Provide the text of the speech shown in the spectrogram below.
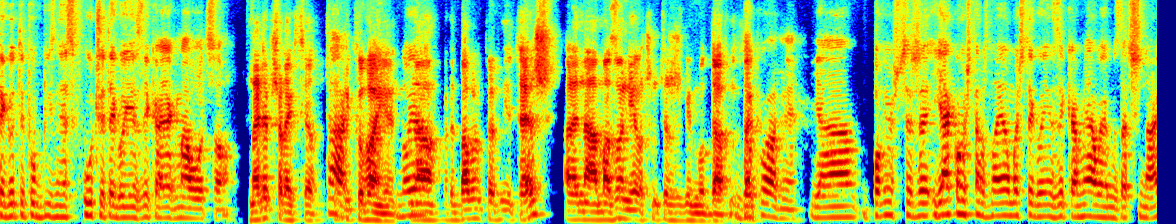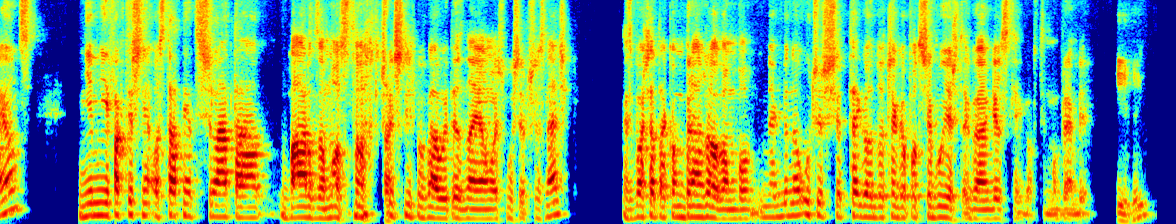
tego typu biznes uczy tego języka jak mało co. Najlepsza lekcja, tak. publikowanie. No ja... Na Redbubble pewnie też, ale na Amazonie, o czym też już wiem od dawna. Tak? Dokładnie. Tak? Ja powiem szczerze, jakąś tam znajomość tego języka miałem zaczynając, niemniej faktycznie ostatnie trzy lata bardzo mocno tak. przeszlifowały tę znajomość, muszę przyznać. Zwłaszcza taką branżową, bo jakby no uczysz się tego, do czego potrzebujesz tego angielskiego w tym obrębie. Mhm.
